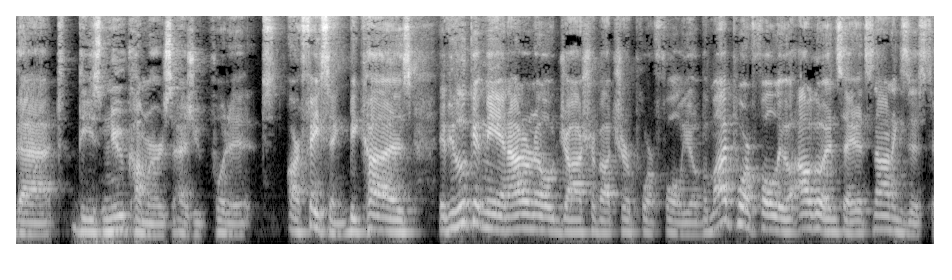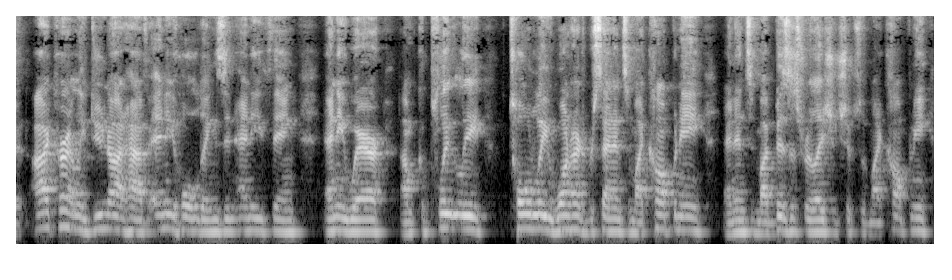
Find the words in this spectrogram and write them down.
that these newcomers, as you put it, are facing. Because if you look at me, and I don't know, Josh, about your portfolio, but my portfolio, I'll go ahead and say it, it's non existent. I currently do not have any holdings in anything anywhere. I'm completely totally 100% into my company and into my business relationships with my company.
